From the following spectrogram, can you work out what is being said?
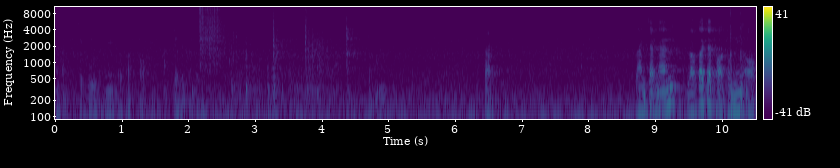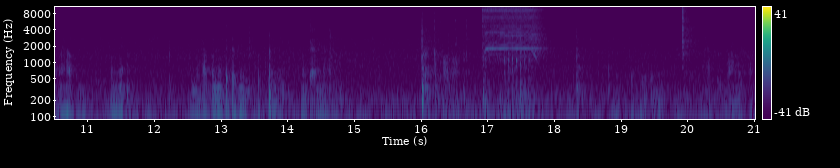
นะครับสกรูนี้ก็ถอดออกอะเก็บไว้ก่อนครับ หลังจากนั้นเราก็จะถอดตรงนี้ออกนะครับ ตรงนี้เห็นไหมครับ ตรงนี้ก็จะมีสกรูเหมือนกันนะครับ ถอดออกสกรูตัวนี้นะครับวางไว้ก่อน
